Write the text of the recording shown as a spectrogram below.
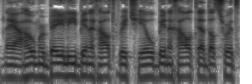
nou ja, Homer Bailey binnengehaald, Rich Hill binnengehaald. Ja, dat soort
